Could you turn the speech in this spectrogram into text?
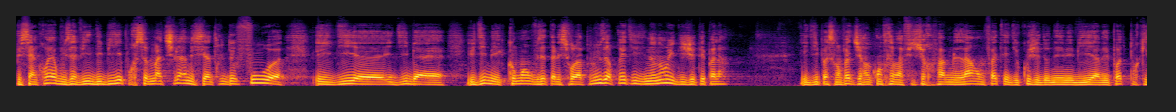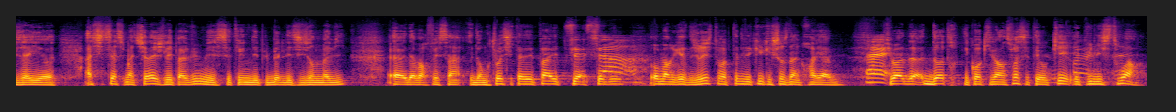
mais c'est incroyable vous aviez des billets pour ce match-là mais c'est un truc de fou. Et il dit il dit ben il dit mais comment vous êtes allé sur la pelouse? Après il dit non non il dit j'étais pas là. Il dit parce qu'en fait j'ai rencontré ma future femme là en fait et du coup j'ai donné mes billets à mes potes pour qu'ils aillent euh, assister à ce match-là. Je l'ai pas vu mais c'était une des plus belles décisions de ma vie euh, d'avoir fait ça. Et donc toi si t'avais pas pu C'est accéder ça. au Marguerite Duris, tu aurais peut-être vécu quelque chose d'incroyable. Ouais. Tu vois d'autres mais quoi qu'il en soit c'était ok. Et puis l'histoire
